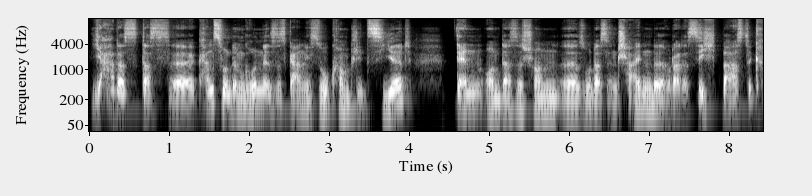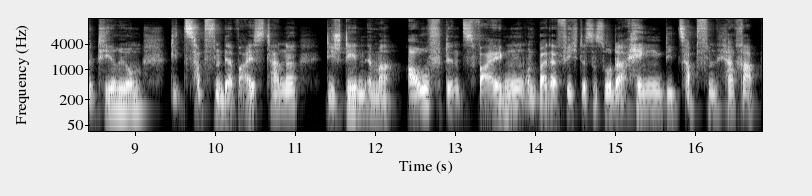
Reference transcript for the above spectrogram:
Ja, das, das äh, kannst du und im Grunde ist es gar nicht so kompliziert. Denn, und das ist schon äh, so das entscheidende oder das sichtbarste Kriterium, die Zapfen der Weißtanne, die stehen immer auf den Zweigen und bei der Fichte ist es so, da hängen die Zapfen herab.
